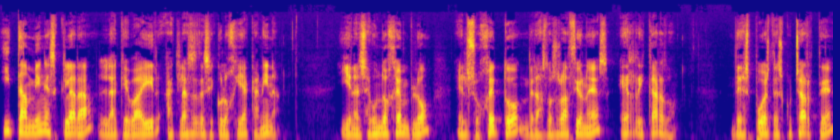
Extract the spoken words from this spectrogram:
y también es Clara la que va a ir a clases de psicología canina. Y en el segundo ejemplo, el sujeto de las dos oraciones es Ricardo. Después de escucharte,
